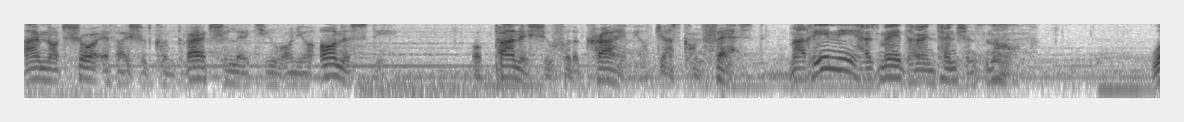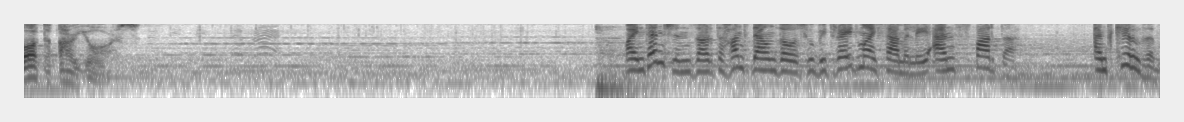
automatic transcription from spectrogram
I'm not sure if I should congratulate you on your honesty, or punish you for the crime you've just confessed. Myrrine has made her intentions known. What are yours? My intentions are to hunt down those who betrayed my family and Sparta, and kill them.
